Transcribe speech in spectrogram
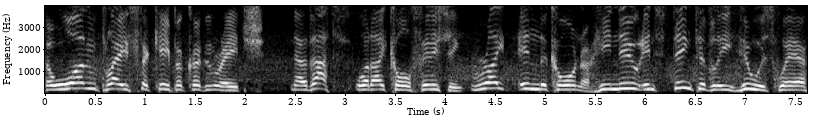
The one place the keeper couldn't reach. Now that's what I call finishing, right in the corner. He knew instinctively who was where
